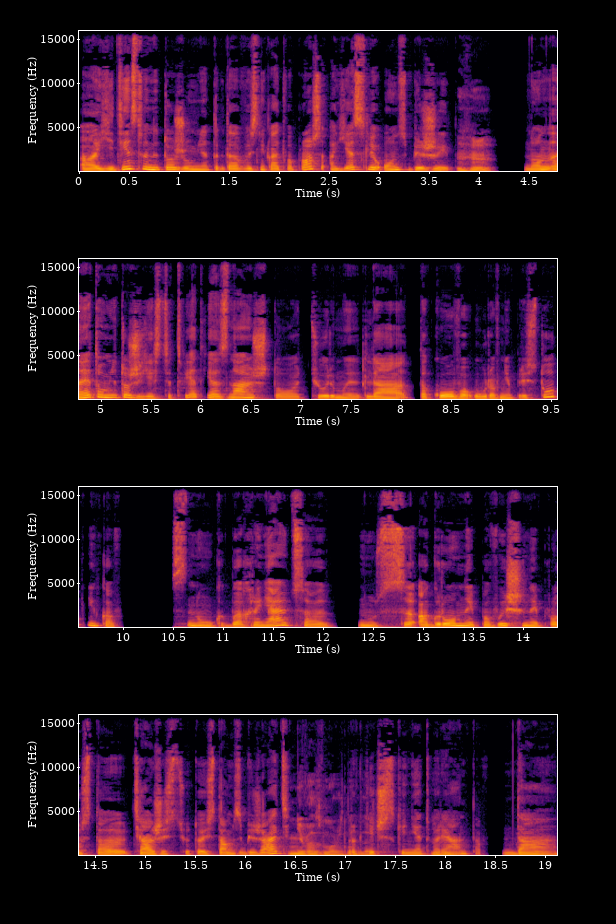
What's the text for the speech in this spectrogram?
А, Единственный тоже у меня тогда возникает вопрос, а если он сбежит? Мгм. Но на это у меня тоже есть ответ. Я знаю, что тюрьмы для такого уровня преступников, ну, как бы охраняются ну, с огромной повышенной просто тяжестью. То есть там сбежать Невозможно, да. практически нет Мгм. вариантов. Да.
